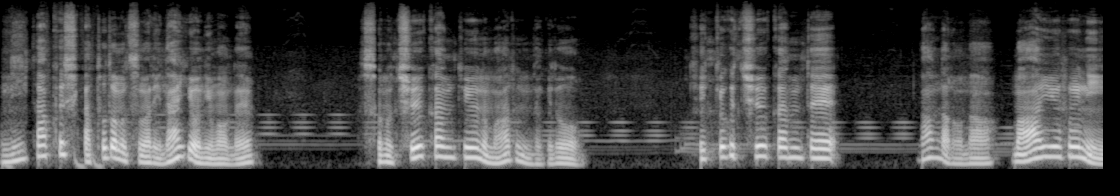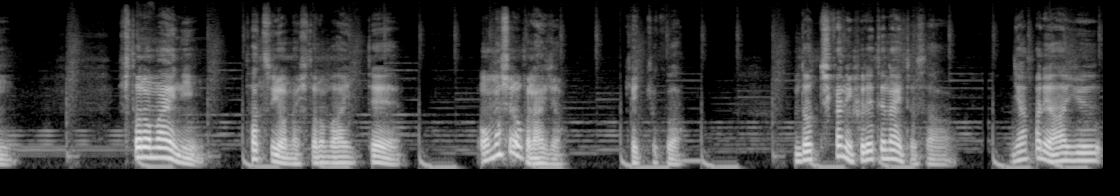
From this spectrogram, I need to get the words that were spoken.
二択しかトドのつまりないようにもね、その中間っていうのもあるんだけど、結局中間って、なんだろうな。まあ、ああいう風に、人の前に立つような人の場合って、面白くないじゃん。結局は。どっちかに触れてないとさ、やっぱりああいう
